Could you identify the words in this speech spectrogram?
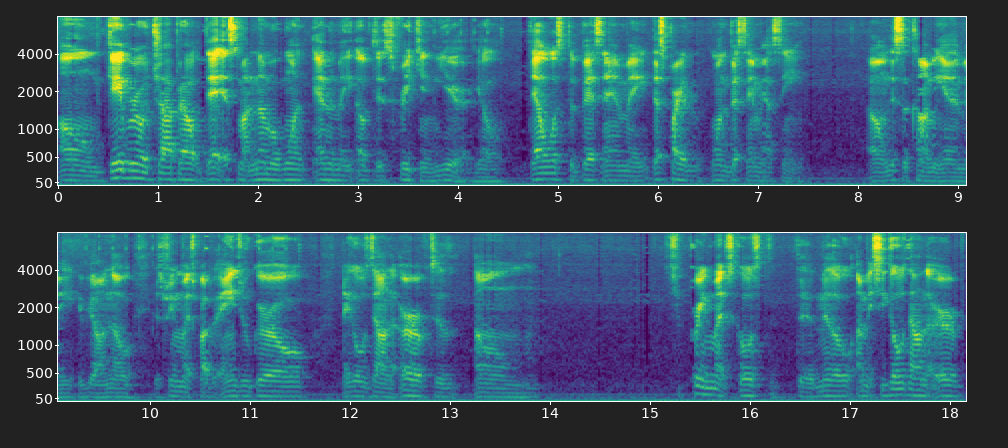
Um, Gabriel Dropout, that is my number one anime of this freaking year, yo. That was the best anime. That's probably one of the best anime I've seen. Um, this is a comedy anime, if y'all know. It's pretty much about the angel girl that goes down to earth to um she pretty much goes to the middle. I mean, she goes down to Earth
